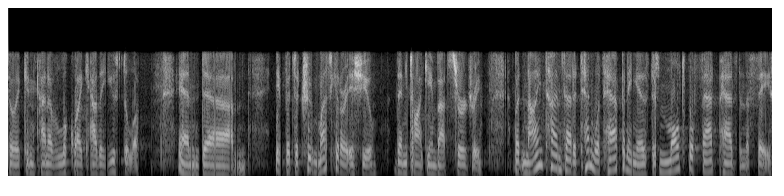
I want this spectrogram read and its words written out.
so it can kind of look like how they used to look and um, if it's a true muscular issue you're talking about surgery. But nine times out of ten, what's happening is there's multiple fat pads in the face,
